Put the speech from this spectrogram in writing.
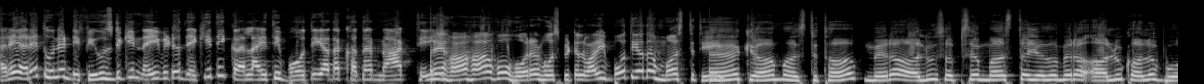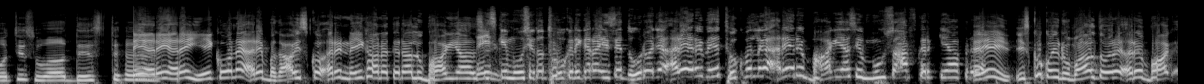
अरे अरे तूने डिफ्यूज्ड की नई वीडियो देखी थी? कल आई थी बहुत ही ज़्यादा खतरनाक थी। अरे हाँ हाँ वो हॉरर हॉस्पिटल वाली बहुत ज़्यादा मस्त थी। है क्या मस्त था? मेरा आलू सबसे मस्त है ये लो मेरा आलू खा लो बहुत ही स्वादिष्ट है। अरे अरे अरे ये कौन है? अरे भगाओ इसको। अरे नहीं खाना तेरा आलू भाग यहाँ से। इसके मुँह से तो थूक नहीं कर रहा इससे दूर हो जा। अरे अरे मेरे थूक मत लगा। अरे अरे भाग यहाँ से मुँह साफ़ करके आप इसको कोई रुमाल दो। रे अरे भाग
